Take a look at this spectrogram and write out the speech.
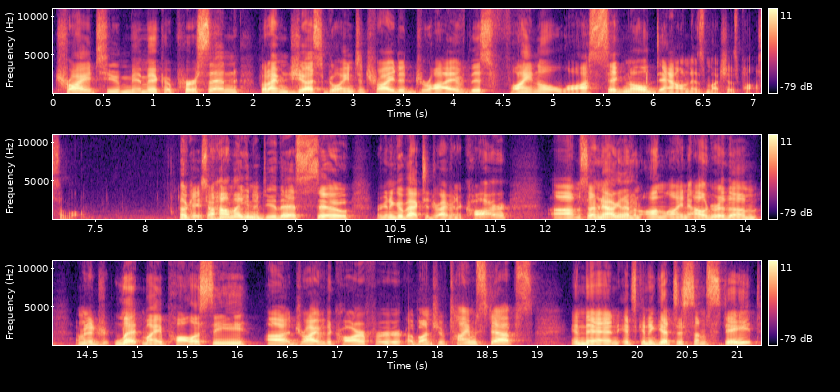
try to mimic a person, but I'm just going to try to drive this final loss signal down as much as possible. Okay, so how am I going to do this? So we're going to go back to driving a car. Um, so I'm now going to have an online algorithm. I'm going to let my policy uh, drive the car for a bunch of time steps, and then it's going to get to some state,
